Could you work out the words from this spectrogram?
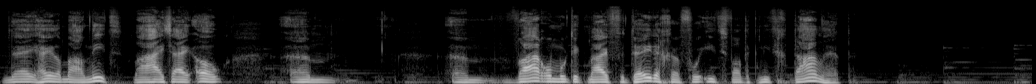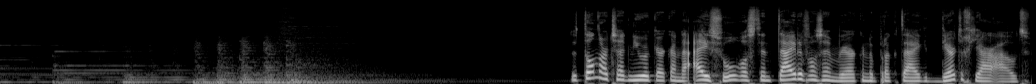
Nee, helemaal niet. Maar hij zei ook... Um, um, waarom moet ik mij verdedigen voor iets wat ik niet gedaan heb? De tandarts uit Nieuwekerk aan de IJssel was ten tijde van zijn werkende praktijk 30 jaar oud.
